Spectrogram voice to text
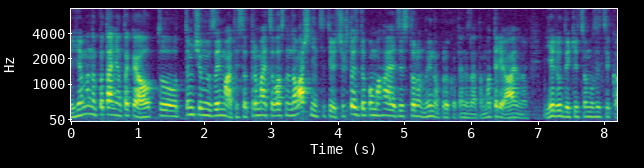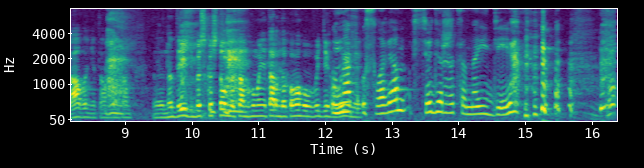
Є в мене питання таке: а от, о, тим, чим ви займаєтеся, тримається власне на вашій ініціативі, чи хтось допомагає зі сторони, наприклад, я не знаю, там матеріально. Є люди, які в цьому зацікавлені, там, ну, там е, надають безкоштовно там гуманітарну допомогу у виді У глини. нас у славян все держится на идее. Ну,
